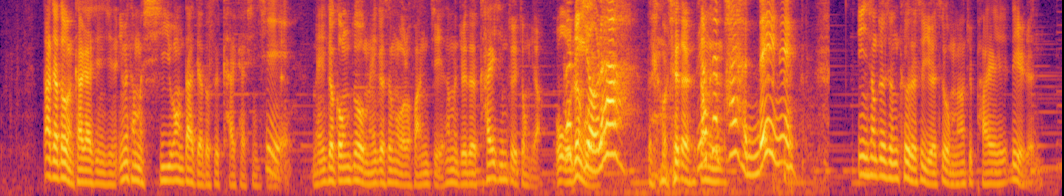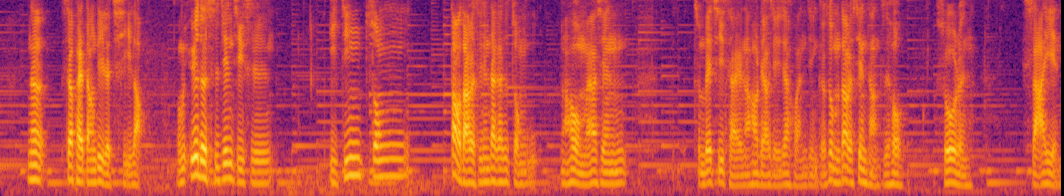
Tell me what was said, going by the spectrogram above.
大家都很开开心心，因为他们希望大家都是开开心心的。每一个工作、每一个生活的环节，他们觉得开心最重要。我我认为久了，对我觉得不要再拍很累呢。印象最深刻的是有一次我们要去拍猎人，那是要拍当地的耆老。我们约的时间其实已经中。到达的时间大概是中午，然后我们要先准备器材，然后了解一下环境。可是我们到了现场之后，所有人傻眼，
